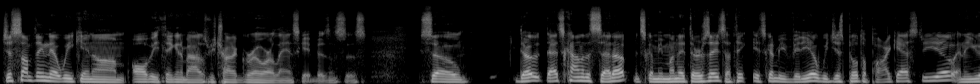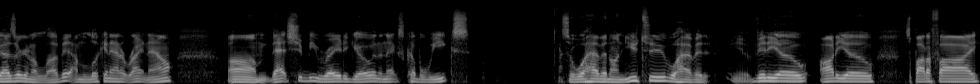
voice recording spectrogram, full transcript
Just something that we can um, all be thinking about as we try to grow our landscape businesses. So that's kind of the setup. It's gonna be Monday, Thursdays. I think it's gonna be video. We just built a podcast studio, and you guys are gonna love it. I'm looking at it right now. Um, that should be ready to go in the next couple weeks. So we'll have it on YouTube. We'll have it you know, video, audio, Spotify,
